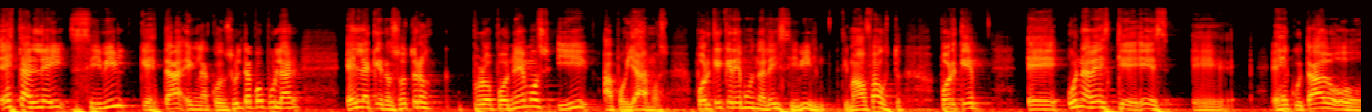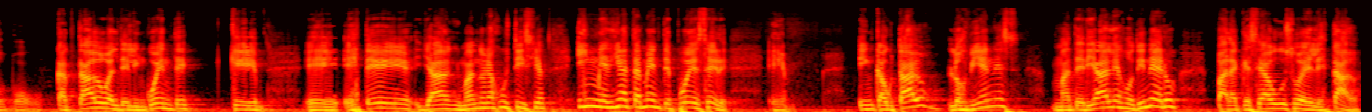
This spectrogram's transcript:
Esta ley civil que está en la consulta popular es la que nosotros proponemos y apoyamos. ¿Por qué queremos una ley civil, estimado Fausto? Porque eh, una vez que es eh, ejecutado o, captado el delincuente que eh, esté ya en la justicia, inmediatamente puede ser incautado los bienes materiales o dinero para que sea uso del Estado.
